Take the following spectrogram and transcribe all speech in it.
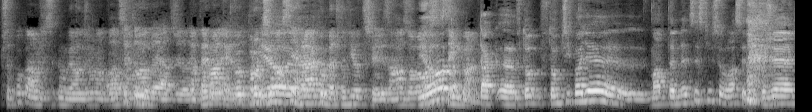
Předpokládám, že se k tomu vyjádřil na On se k tomu vyjádřil. na téma, jako, proč se vlastně hra jako Battlefield 3 zahazovala Jo, s singlem. tak eh, v, to, v tom případě eh, mám tendenci s tím souhlasit, protože...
